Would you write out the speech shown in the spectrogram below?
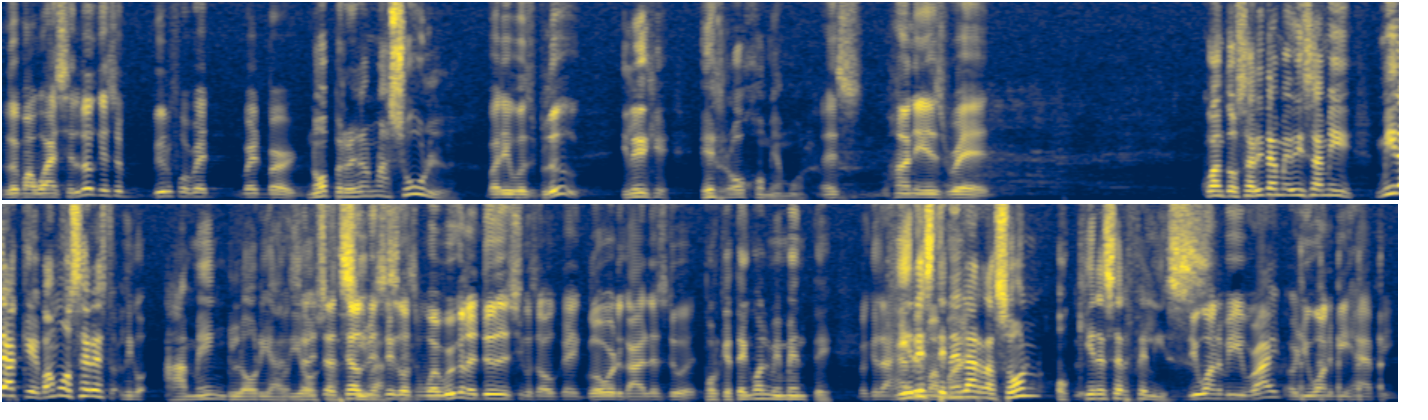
look, my wife said, "Look, it's a beautiful red red bird, No, pero era un azul. but it was blue. Y le dije, es rojo, mi amor. It's honey is red." Cuando Sarita me dice a mí, mira que vamos a hacer esto, le digo, amén, gloria a When Dios. Sarita así tells me, va a she goes, ser". "Well, we're going to do this." She goes, "Okay, glory to God, let's do it." Porque tengo en mi mente, Because I have ¿quieres in my tener la razón o quieres ser feliz? Do you want to be right or do you want to be happy?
